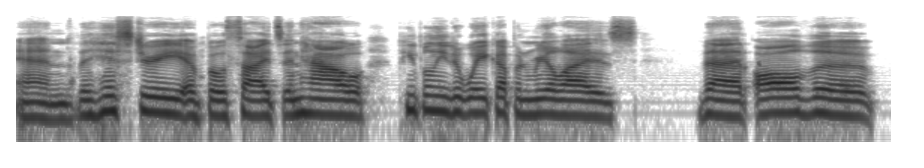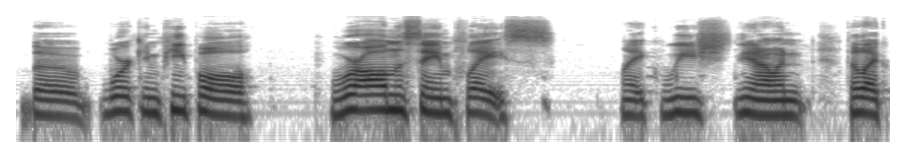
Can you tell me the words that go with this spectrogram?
and the history of both sides and how people need to wake up and realize that all the the working people we're all in the same place. Like we sh- you know and they're like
